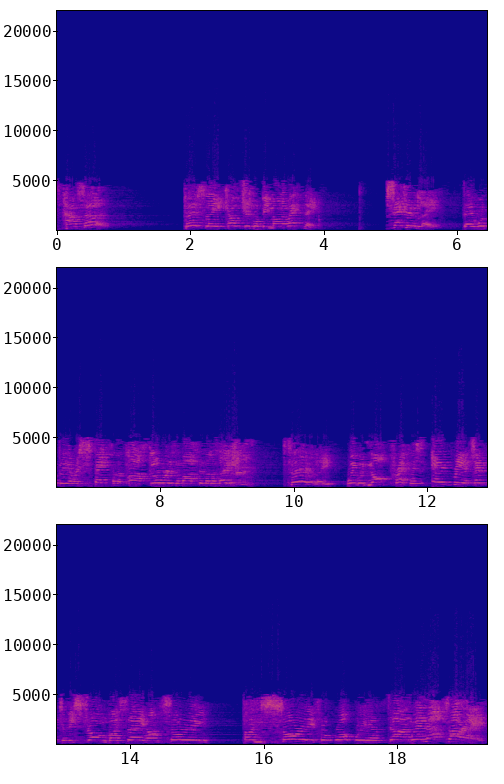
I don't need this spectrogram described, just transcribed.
How so? Firstly, cultures would be monoethnic. Secondly, there would be a respect for the past glories of our civilization. Thirdly, we would not preface every attempt to be strong by saying, I'm sorry, I'm sorry for what we have done. We're not sorry.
